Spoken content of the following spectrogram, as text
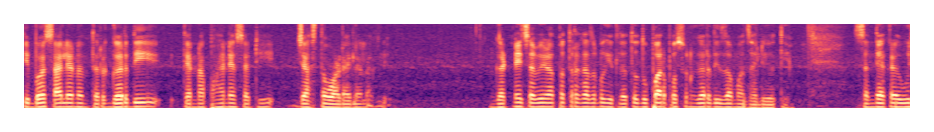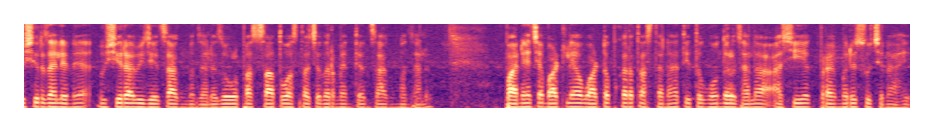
ती बस आल्यानंतर गर्दी त्यांना पाहण्यासाठी जास्त वाढायला लागली. घटनेच्या वेळापत्रकाचं बघितलं तर दुपारपासून गर्दी जमा झाली होती. संध्याकाळी उशीर झाल्याने उशिरा विजयचं आगमन झालं. जवळपास सात वाजताच्या दरम्यान त्यांचं आगमन झालं. पाण्याच्या बाटल्या वाटप करत असताना तिथं गोंधळ झाला अशी एक प्रायमरी सूचना आहे.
